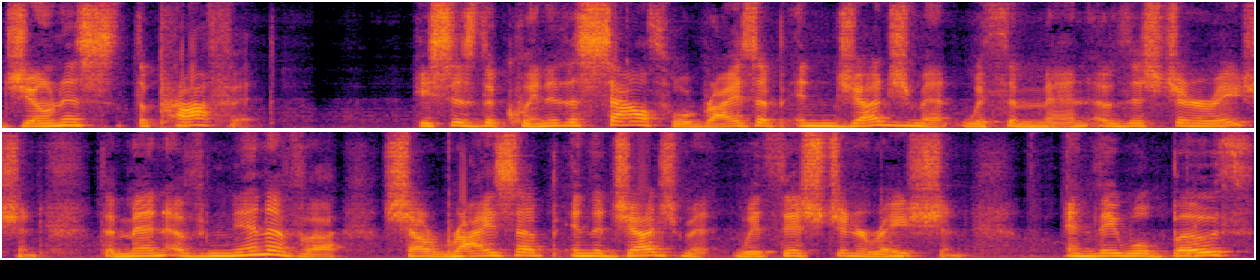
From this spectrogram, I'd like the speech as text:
Jonas the prophet. He says the queen of the south will rise up in judgment with the men of this generation. The men of Nineveh shall rise up in the judgment with this generation, and they will both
